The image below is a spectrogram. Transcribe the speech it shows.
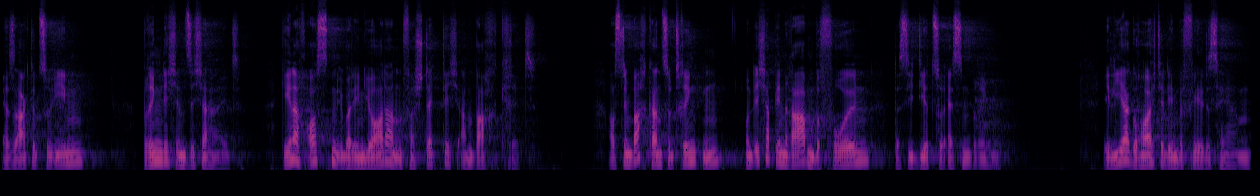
Er sagte zu ihm, Bring dich in Sicherheit, Geh nach Osten über den Jordan und versteck dich am Bach Krit. Aus dem Bach kannst du trinken, und ich habe den Raben befohlen, dass sie dir zu essen bringen. Elia gehorchte dem Befehl des Herrn,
